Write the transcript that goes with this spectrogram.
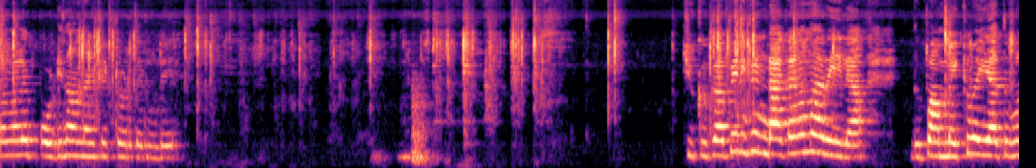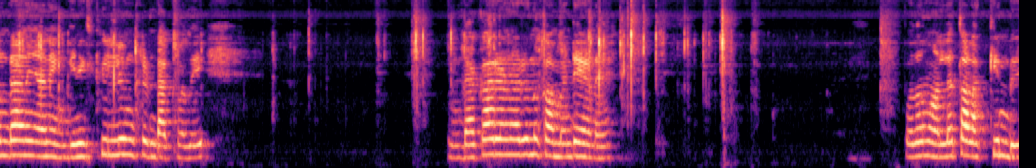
നമ്മൾ പൊടി നന്നായിട്ട് ഇട്ട് കൊടുത്തിട്ടുണ്ട്. ചുക്ക് കാപ്പി എനിക്ക് ഉണ്ടാക്കാനൊന്നും അറിയില്ല. ഇതിപ്പോൾ അമ്മയ്ക്ക് വയ്യാത്തത് കൊണ്ടാണ് ഞാൻ എങ്ങനെയെങ്കിലും എനിക്ക് ഉണ്ടാക്കുന്നത് ഉണ്ടാക്കാൻ അറിയണവരൊന്ന് കമന്റ് ചെയ്യണേ. അപ്പോൾ അത് നല്ല തിളക്കുണ്ട്.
